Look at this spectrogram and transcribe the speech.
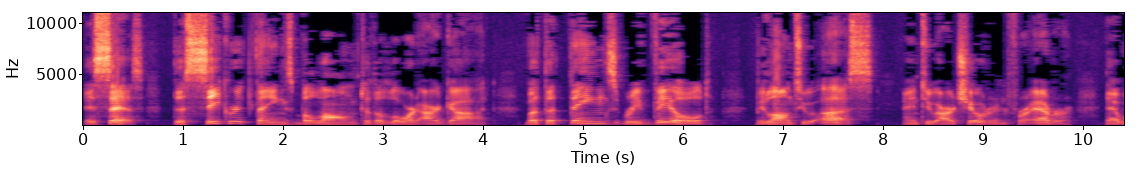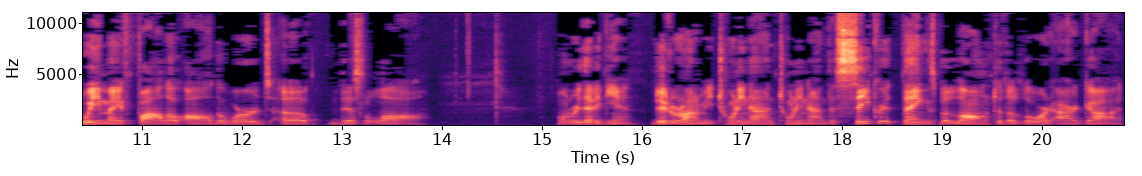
It says, The secret things belong to the Lord our God, but the things revealed belong to us and to our children forever that we may follow all the words of this law. I want to read that again. Deuteronomy 29 29. The secret things belong to the Lord our God,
